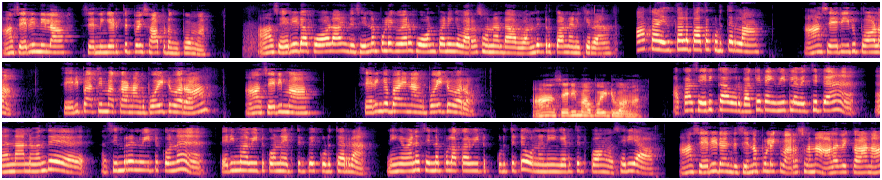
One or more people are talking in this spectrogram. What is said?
ஆ சரி நிலா சரி நீங்க அனுப்புங்க போங்க. ஆ சரிடா போலாம். இந்த சின்ன பிள்ளைக்கு வேற ஃபோன் பண்ணி வர சொன்னடா வந்துட்டு இருப்பான்னு நினைக்கிறேன். அக்கா இருக்கால பார்த்து கொடுத்துடலாம். ஆ சரி இரு போலாம். சரி பாத்திமாக்கா நாங்கள் போயிட்டு வரோம். ஆ சரிம்மா. சரிங்க பாய் நாங்கள் போயிட்டு வரோம். ஆ சரிம்மா போயிட்டு வாங்க அக்கா சரிக்கா ஒரு பக்கெட் எங்க வீட்ல வச்சுட்டேன் அஹ் நான் வந்து சிம்ரன் வீட்டுக்கு ஒண்ணு பெரியம்மா வீட்டுக்கு ஒண்ணு எடுத்துட்டு போய் கொடுத்துறேன் நீங்க வேணா சின்ன புள்ளக்கா வீட்டுக்கு கொடுத்துட்டு ஒண்ணு நீங்க எடுத்துட்டு போங்க சரியா ஆ சரிடா இந்த சின்ன புள்ளைக்கு வர சொன்னா அளவே காணா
